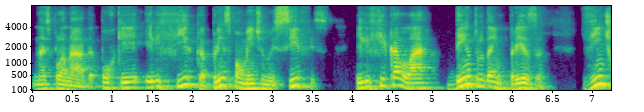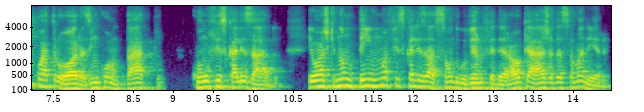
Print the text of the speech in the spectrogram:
na esplanada, porque ele fica, principalmente nos CIFs, ele fica lá, dentro da empresa, 24 horas em contato com o fiscalizado. Eu acho que não tem uma fiscalização do governo federal que haja dessa maneira.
